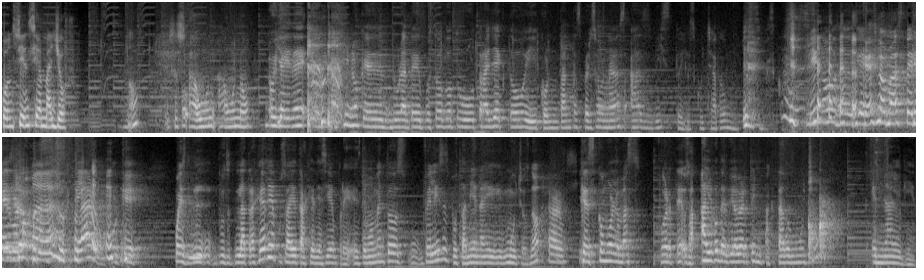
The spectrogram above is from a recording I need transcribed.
conciencia mayor, ¿no? Entonces, aún, aún no. Oye, Aide, me imagino que durante pues, todo tu trayecto y con tantas personas has visto y escuchado muchísimas cosas. Sí, ¿no? ¿Qué es lo más ¿Qué es lo más? Claro, porque pues, pues, la tragedia, pues hay tragedia siempre. Este, momentos felices, pues también hay muchos, ¿no? Claro. Que es como lo más fuerte, o sea, algo debió haberte impactado mucho en alguien.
